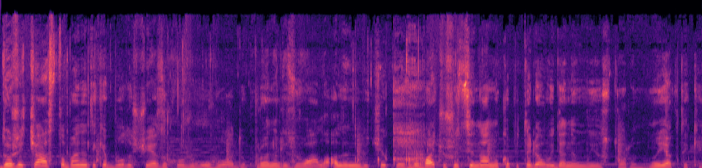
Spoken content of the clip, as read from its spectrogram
Дуже часто в мене таке було, що я заходжу в угоду, проаналізувала, але не дочікую, бо бачу, що ціна ну, капітальова йде не в мою сторону. Ну як таке?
